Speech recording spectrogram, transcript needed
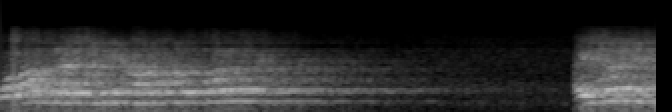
Well, I'm down here, I'm up there. Amen.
